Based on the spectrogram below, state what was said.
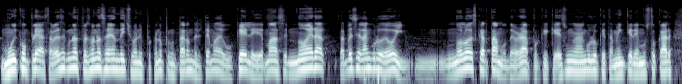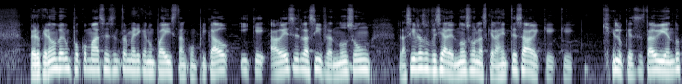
muy complejas. Tal vez algunas personas hayan dicho, bueno, ¿y por qué no preguntaron del tema de Bukele y demás? No era tal vez el ángulo de hoy, no lo descartamos, de verdad, porque es un ángulo que también queremos tocar, pero queremos ver un poco más en Centroamérica, en un país tan complicado y que a veces las cifras no son, las cifras oficiales no son las que la gente sabe que, que, que lo que se está viviendo,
